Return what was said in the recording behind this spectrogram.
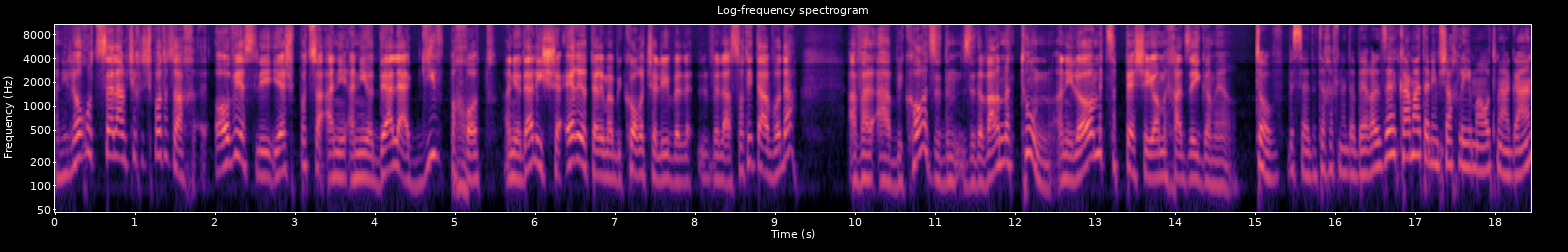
אני לא רוצה להמשיך לשפוט אותך. obviously, יש פה צ... אני, אני יודע להגיב פחות, אני יודע להישאר יותר עם הביקורת שלי ול, ולעשות איתה עבודה. אבל הביקורת זה, זה דבר נתון, אני לא מצפה שיום אחד זה ייגמר. טוב, בסדר, תכף נדבר על זה. כמה אתה נמשך לאימהות מהגן?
